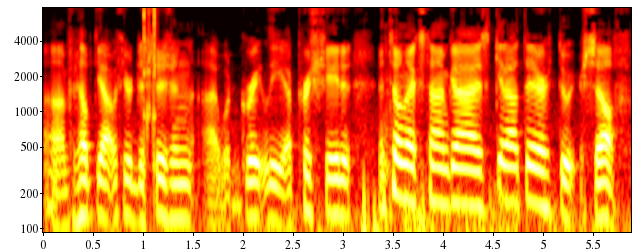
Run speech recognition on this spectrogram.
Uh, if it helped you out with your decision, I would greatly appreciate it. Until next time, guys, get out there, do it yourself.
